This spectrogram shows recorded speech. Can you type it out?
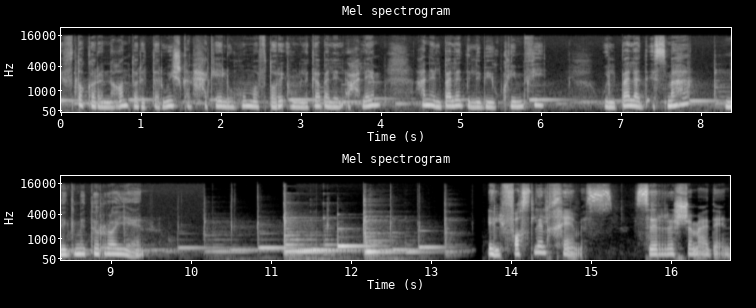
افتكر إن عنتر الدرويش كان حكاله هما في طريقهم لجبل الأحلام عن البلد اللي بيقيم فيه والبلد اسمها نجمة الريان. الفصل الخامس سر الشمعدان.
